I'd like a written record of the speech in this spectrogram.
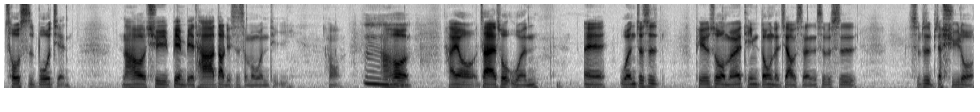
抽丝剥茧，然后去辨别它到底是什么问题，哦，嗯，然后还有再来说闻，诶，闻就是，比如说我们会听动物的叫声，是不是是不是比较虚弱，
